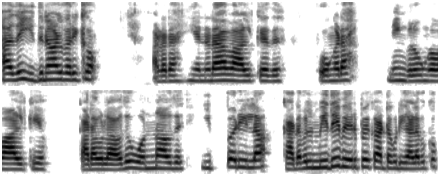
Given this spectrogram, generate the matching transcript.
அது இது நாள் வரைக்கும், அடடா! என்னடா வாழ்க்கை அது போங்கடா. நீங்களும் உங்கள் வாழ்க்கையும். கடவுளாவது ஒன்றாவது இப்படிலாம் கடவுள் மீதே வெறுப்பை காட்டக்கூடிய அளவுக்கு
